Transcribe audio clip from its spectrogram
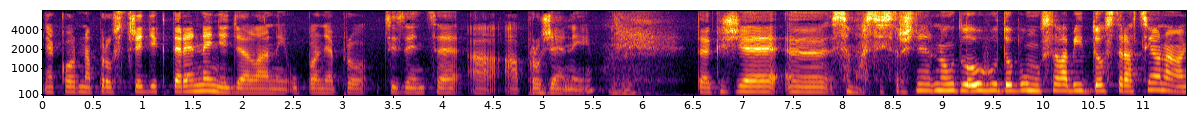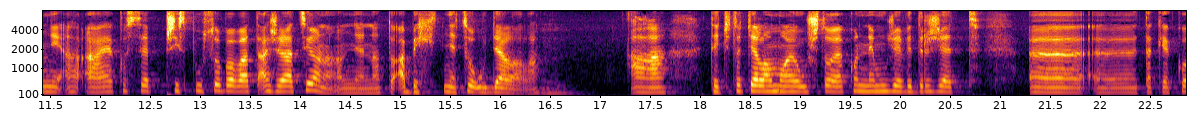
jako na prostředí, které není dělané úplně pro cizince a, a pro ženy. Mm-hmm. Takže e, jsem asi strašně dlouhou dobu musela být dost racionální a, a jako se přizpůsobovat až racionálně na to, abych něco udělala. Mm. A teď to tělo moje už to jako nemůže vydržet e, e, tak jako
